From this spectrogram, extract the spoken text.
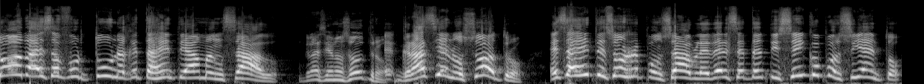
toda esa fortuna que esta gente ha amansado. Gracias a nosotros. Eh, gracias a nosotros. Esa gente son responsables del 75%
